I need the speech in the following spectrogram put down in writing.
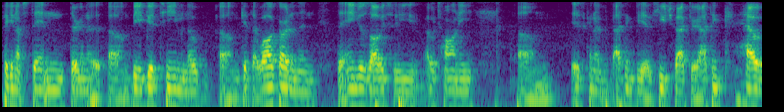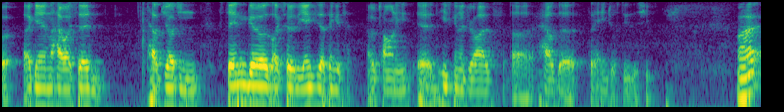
picking up Stanton, they're gonna um, be a good team and they'll um, get that wild card. And then the Angels, obviously Otani, um, is gonna I think be a huge factor. I think how again how I said how Judge and Stanton go like so the Yankees. I think it's Otani. Uh, he's gonna drive uh, how the the Angels do this year. I,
